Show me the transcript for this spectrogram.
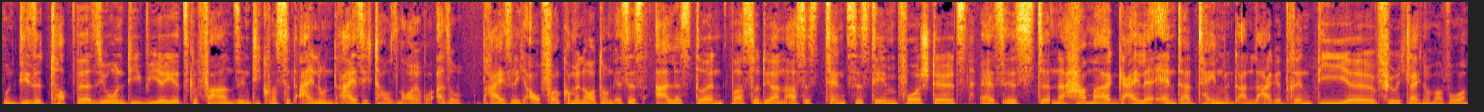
und diese Top-Version, die wir jetzt gefahren sind, die kostet 31.000 Euro. Also preislich auch vollkommen in Ordnung. Es ist alles drin, was was du dir an Assistenzsystemen vorstellst. Es ist eine hammergeile Entertainment-Anlage drin, die äh, führe ich gleich nochmal vor.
